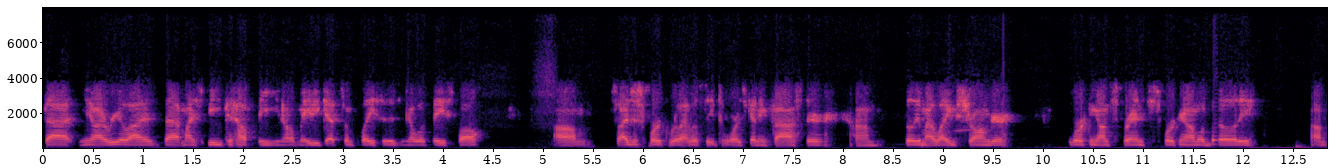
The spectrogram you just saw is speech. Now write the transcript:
that you know I realized that my speed could help me, you know, maybe get some places, you know, with baseball. Um, so I just work relentlessly towards getting faster, um, building my legs stronger, working on sprints, working on mobility. Um,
